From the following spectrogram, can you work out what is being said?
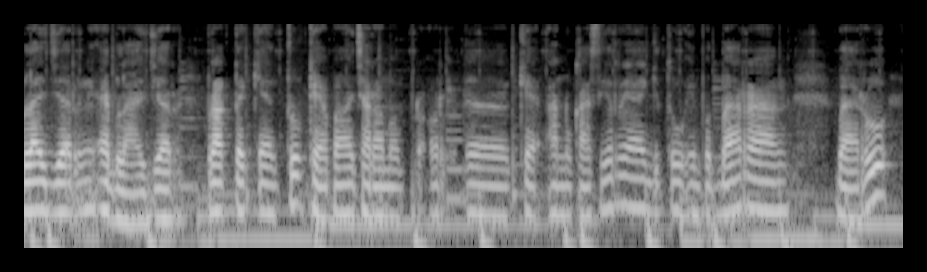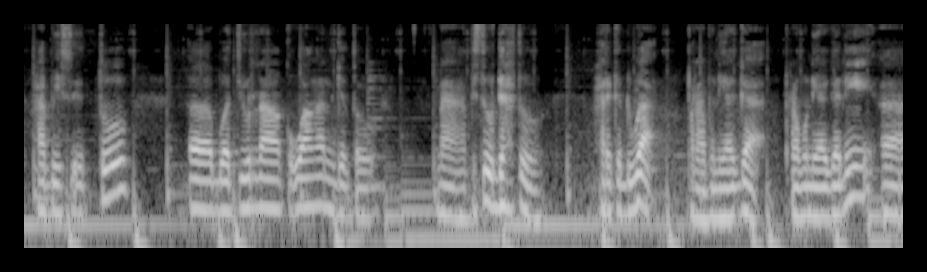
belajar eh belajar prakteknya itu kayak apa cara memper eh, kayak anu kasirnya gitu input barang. Baru habis itu eh, buat jurnal keuangan gitu. Nah habis itu udah tuh. Hari kedua pramuniaga. Pramuniaga nih eh,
